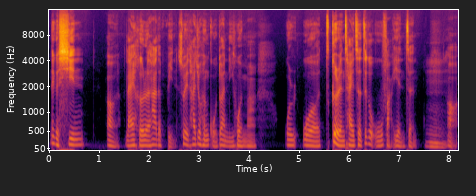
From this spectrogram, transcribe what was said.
那个心呃来合了他的饼，所以他就很果断离婚吗？我我个人猜测，这个无法验证嗯啊。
